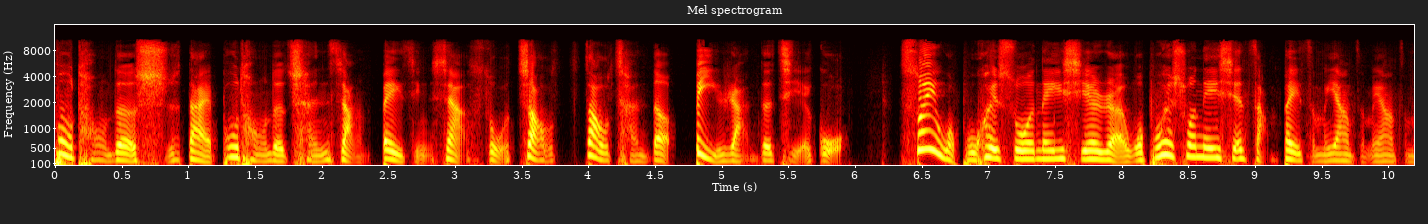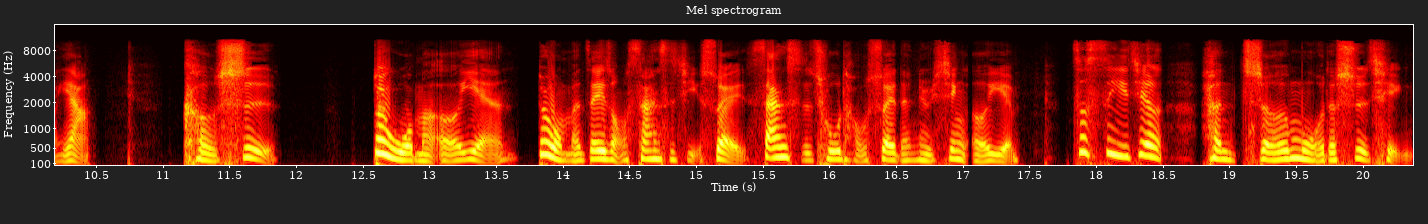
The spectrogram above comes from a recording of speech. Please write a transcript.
不同的时代、不同的成长背景下所造造成的必然的结果。所以我不会说那一些人，我不会说那一些长辈怎么样怎么样怎么样。可是，对我们而言，对我们这种三十几岁、三十出头岁的女性而言，这是一件很折磨的事情，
